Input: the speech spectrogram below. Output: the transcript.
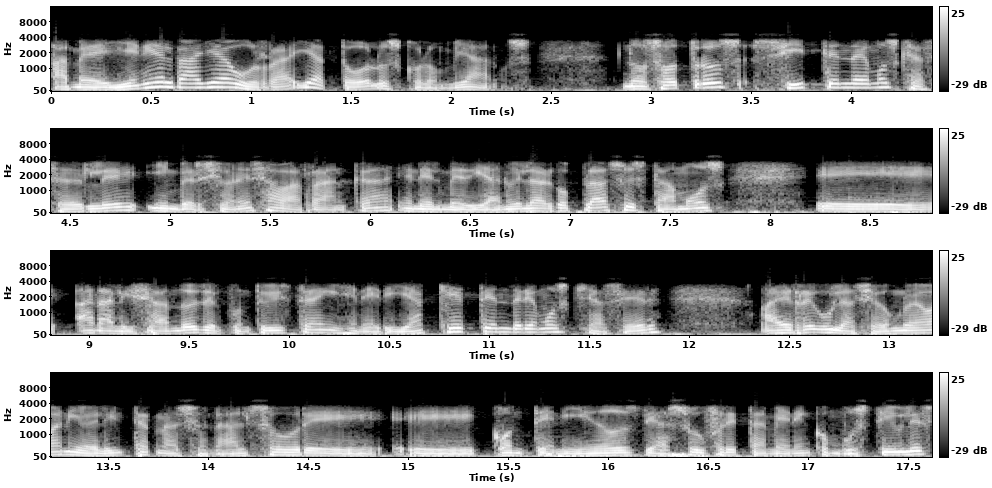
a Medellín y al Valle de Aburrá y a todos los colombianos. Nosotros sí tendremos que hacerle inversiones a Barranca en el mediano y largo plazo. Estamos eh, analizando desde el punto de vista de ingeniería qué tendremos que hacer. Hay regulación nueva a nivel internacional sobre eh, contenidos de azufre también en combustibles.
